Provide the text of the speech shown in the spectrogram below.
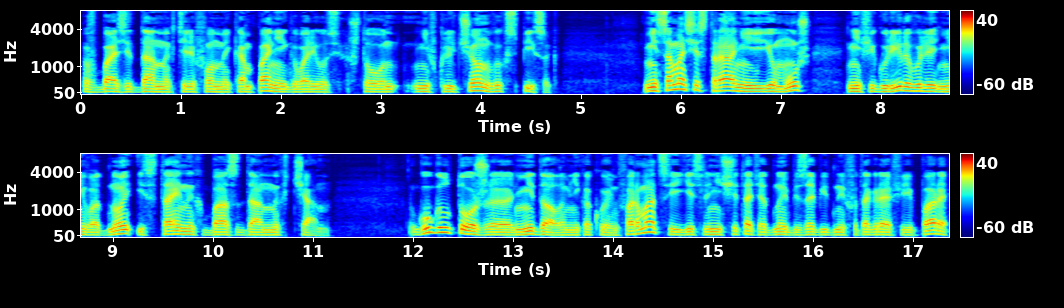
В базе данных телефонной компании говорилось, что он не включен в их список. Ни сама сестра, ни ее муж – не фигурировали ни в одной из тайных баз данных Чан. Google тоже не дал им никакой информации, если не считать одной безобидной фотографии пары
